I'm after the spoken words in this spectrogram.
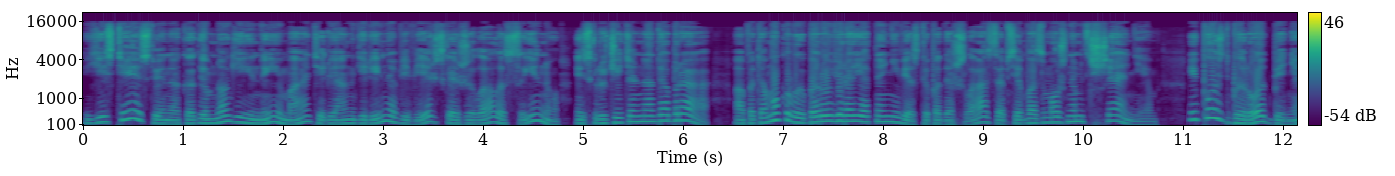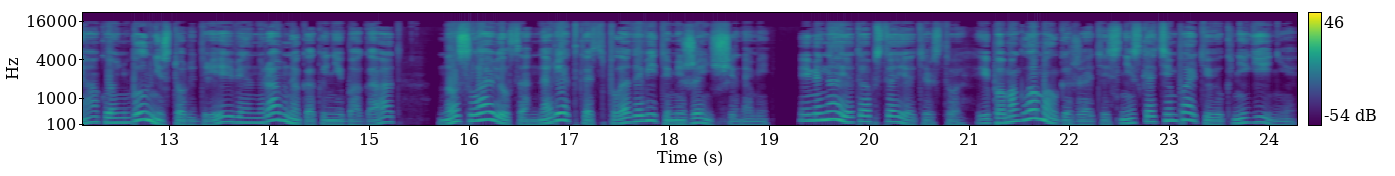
Естественно, как и многие иные матери, Ангелина Виверская желала сыну исключительно добра – а потому к выбору вероятной невесты подошла со всем возможным тщанием. И пусть бы род Беняконь был не столь древен, равно как и не богат, но славился на редкость плодовитыми женщинами. Именно это обстоятельство и помогло Малгожате снискать симпатию княгини.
